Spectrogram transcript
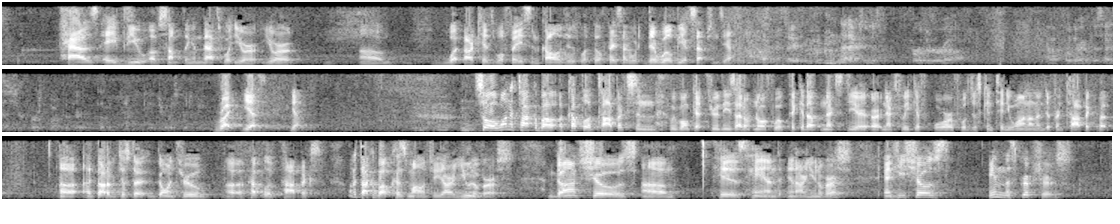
has a view of something, and that's what your, your um, what our kids will face in colleges, what they'll face everywhere. There will be exceptions, yes. I was going to say, that actually just further, uh, uh, further emphasizes your first point, that there doesn't have to be a choice between. Right, yes, yeah. So I want to talk about a couple of topics, and we won't get through these. I don't know if we'll pick it up next year or next week, if, or if we'll just continue on on a different topic. But uh, I thought of just uh, going through uh, a couple of topics. I want to talk about cosmology, our universe. God shows um, His hand in our universe, and He shows in the Scriptures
